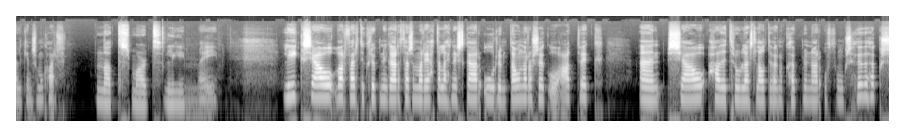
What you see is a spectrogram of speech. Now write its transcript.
helgin sem hún hvarf. Not smart, Lý. Nei. Lík sjá var fært til krupningar þar sem að réttalæknir skar úr um dánarásök og atvik en sjá hafði trúlega sláti vegna köpnunar og þungs höfuhögs.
